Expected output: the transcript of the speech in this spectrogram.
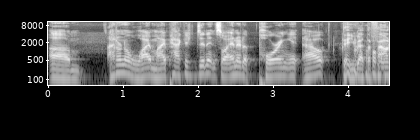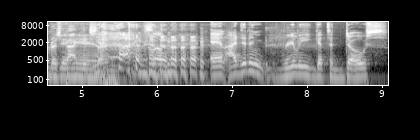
um, I don't know why my package didn't, so I ended up pouring it out. That you got the founder's damn. package. so, and I didn't really get to dose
